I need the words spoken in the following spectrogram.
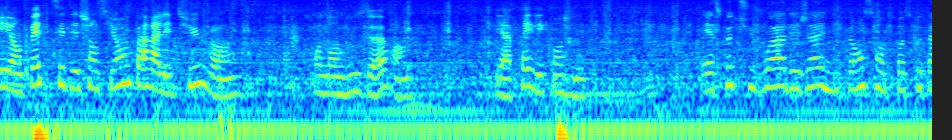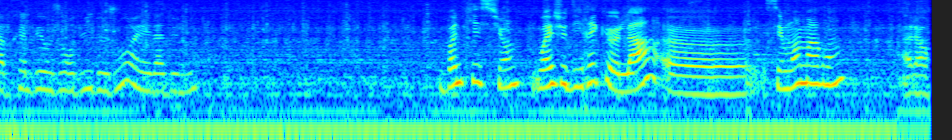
Et en fait, cet échantillon part à l'étuve pendant 12 heures. Et après, il est congelé. Et est-ce que tu vois déjà une différence entre ce que tu as prélevé aujourd'hui de jour et la de nuit? Bonne question. Ouais, je dirais que là, euh, c'est moins marron. Alors,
